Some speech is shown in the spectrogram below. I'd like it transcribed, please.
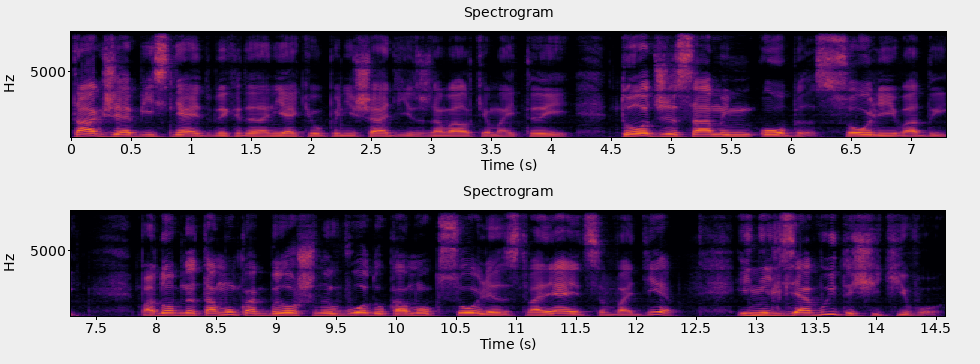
Также объясняет в Брихадараньяке Упанишаде Яджнавалке Майтреи тот же самый образ соли и воды. Подобно тому, как брошенный в воду комок соли растворяется в воде, и нельзя вытащить его,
